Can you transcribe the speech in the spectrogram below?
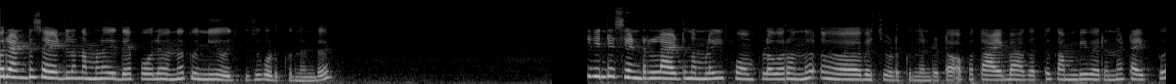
അപ്പോൾ രണ്ട് സൈഡിലും നമ്മൾ ഇതേപോലെ ഒന്ന് തുന്നി യോജിപ്പിച്ച് കൊടുക്കുന്നുണ്ട്. ഇതിന്റെ സെന്ററിലായിട്ട് നമ്മൾ ഈ ഫോം ഫ്ലവർ ഒന്ന് വെച്ച് കൊടുക്കുന്നുണ്ട് കേട്ടോ. അപ്പോൾ താഴെ ഭാഗത്ത് കമ്പി വരുന്ന ടൈപ്പ്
